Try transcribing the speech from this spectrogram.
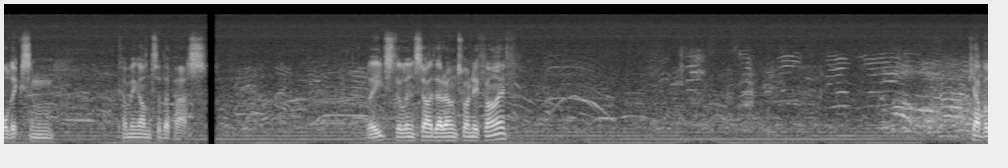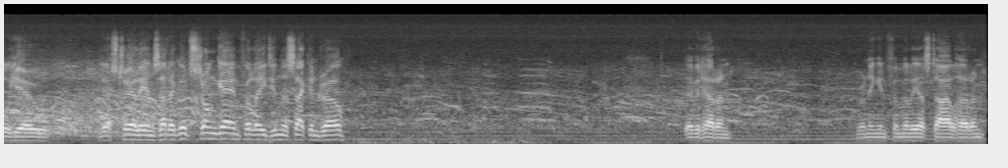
Paul Dixon coming on to the pass. Leeds still inside their own 25. Cavill Heugh. The Australians had a good strong game for Leeds in the second row. David Heron running in familiar style Heron.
